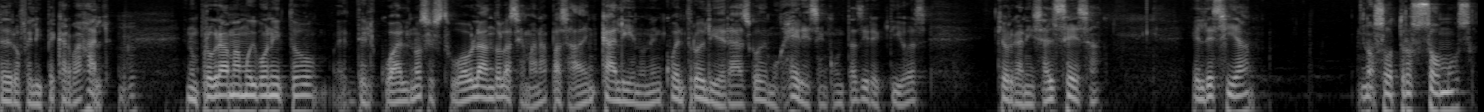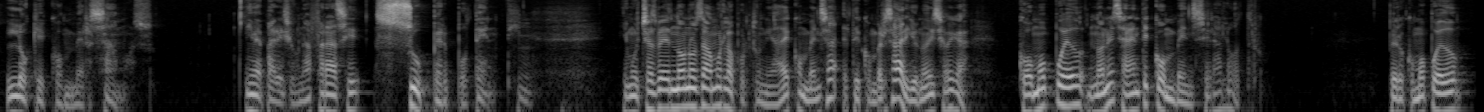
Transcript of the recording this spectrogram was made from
Pedro Felipe Carvajal en un programa muy bonito eh, del cual nos estuvo hablando la semana pasada en Cali, en un encuentro de liderazgo de mujeres en juntas directivas que organiza el CESA. Él decía, nosotros somos lo que conversamos. Y me pareció una frase súper potente. Mm. Y muchas veces no nos damos la oportunidad de, de conversar. Y uno dice, oiga, ¿cómo puedo, no necesariamente convencer al otro, pero cómo puedo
